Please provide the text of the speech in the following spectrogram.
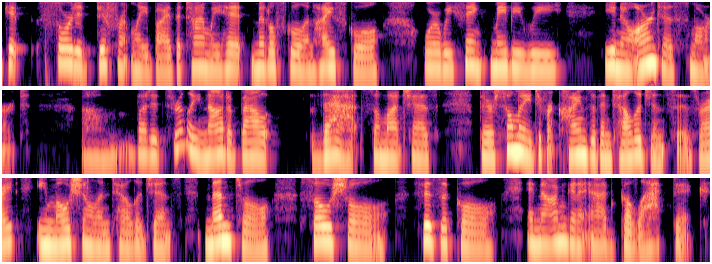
get sorted differently by the time we hit middle school and high school, where we think maybe we, you know, aren't as smart. Um, but it's really not about that so much as there are so many different kinds of intelligences, right? Emotional intelligence, mental, social, physical, and now I'm going to add galactic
